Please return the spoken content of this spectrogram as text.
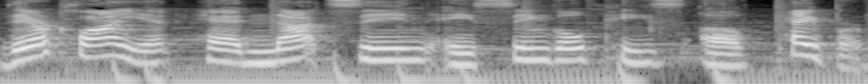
their client had not seen a single piece of paper.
